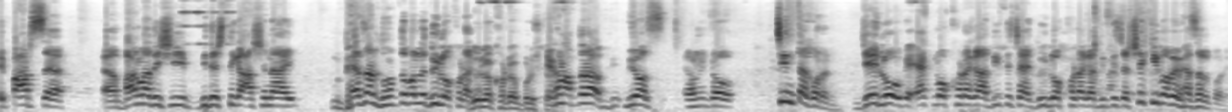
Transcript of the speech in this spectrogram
এই পার্টস বাংলাদেশি বিদেশ থেকে আসে নাই। ভেজাল ধরতে পারলে দুই লক্ষ টাকা। দুই লক্ষ টাকা পুরস্কার এখন আপনারা বিয়স এখন একটু চিন্তা করেন যে লোক এক লক্ষ টাকা দিতে চায় দুই লক্ষ টাকা দিতে চায় সে কীভাবে ভেজাল করে?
